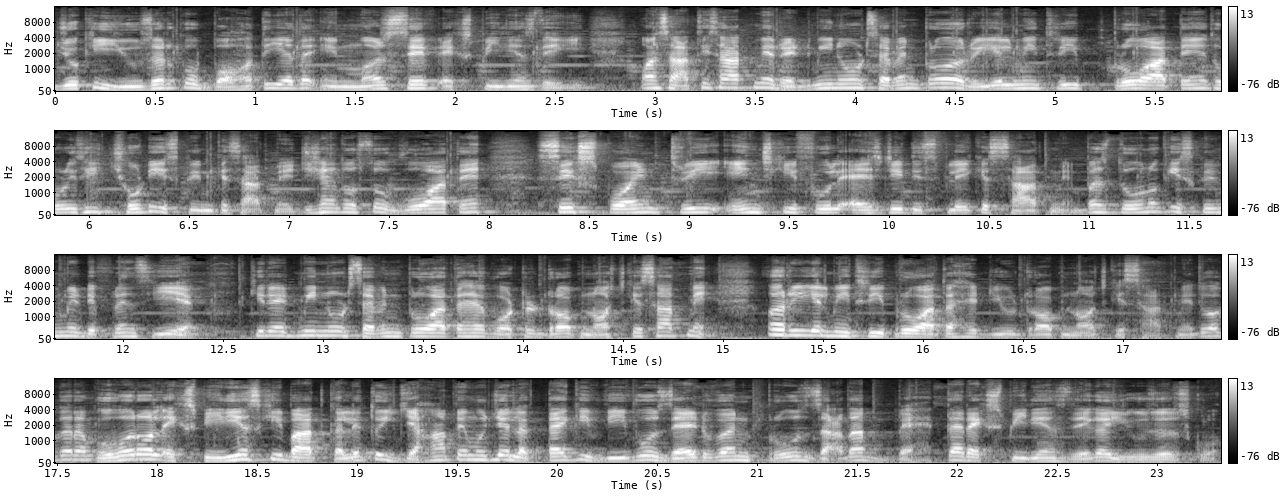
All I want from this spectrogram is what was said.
जो कि यूज़र को बहुत ही ज़्यादा इमर्सिव एक्सपीरियंस देगी। और साथ ही साथ में Redmi Note 7 Pro और Realme 3 Pro आते हैं थोड़ी सी छोटी स्क्रीन के साथ में। जी हाँ दोस्तों, वो आते हैं सिक्स इंच की फुल एचडी डिस्प्ले के साथ में। बस दोनों की स्क्रीन में डिफरेंस ये है कि रेडमी नोट सेवन प्रो आता है वाटर ड्रॉप नॉच के साथ में और Realme 3 Pro आता है ड्यू ड्रॉप नॉच के साथ में। तो अगर हम ओवरऑल एक्सपीरियंस की बात कर तो यहाँ पे मुझे लगता है कि Vivo Z1 Pro ज़्यादा बेहतर एक्सपीरियंस देगा यूज़र्स को।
